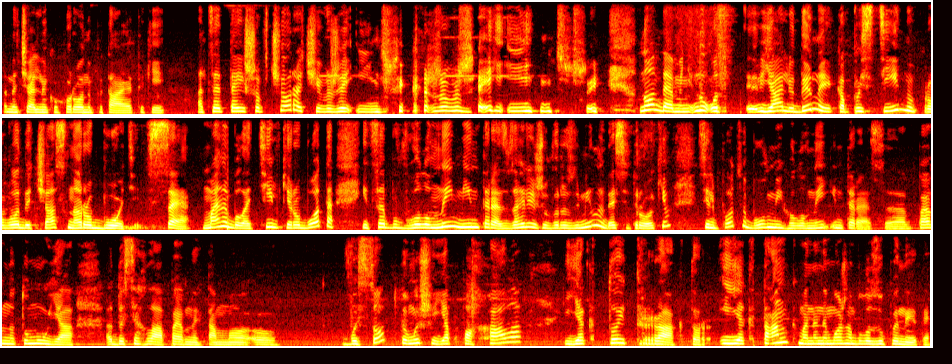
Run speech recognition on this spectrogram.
начальник охорони питає такий: а це той, що вчора, чи вже інший? Кажу, вже інший. Ну, а де мені? Ну, от е, я людина, яка постійно проводить час на роботі. Все. У мене була тільки робота, і це був головний мій інтерес. Взагалі, ж ви розуміли, 10 років сільпо це був мій головний інтерес. Е, Певно, тому я досягла певних там е, висот, тому що я пахала. Як той трактор, і як танк мене не можна було зупинити.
